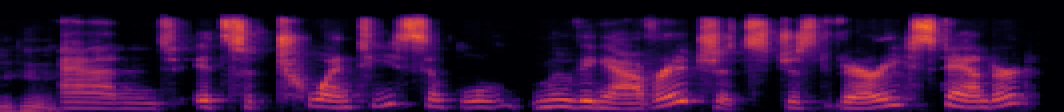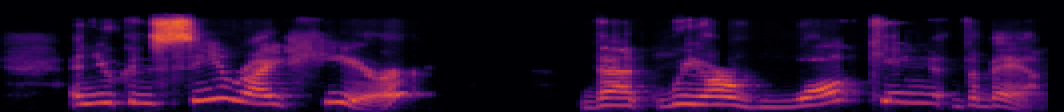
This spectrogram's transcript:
Mm-hmm. And it's a 20 simple moving average. It's just very standard. And you can see right here that we are walking the band.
